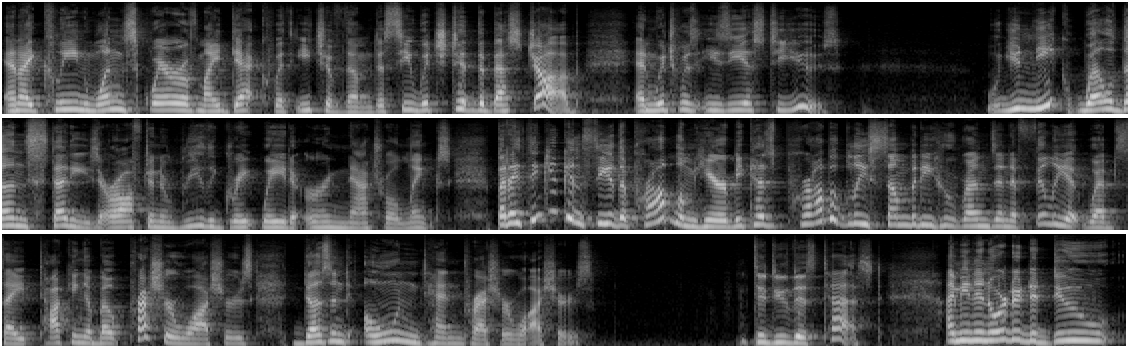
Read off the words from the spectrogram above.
and I clean one square of my deck with each of them to see which did the best job and which was easiest to use. Unique, well done studies are often a really great way to earn natural links. But I think you can see the problem here because probably somebody who runs an affiliate website talking about pressure washers doesn't own 10 pressure washers to do this test. I mean, in order to do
